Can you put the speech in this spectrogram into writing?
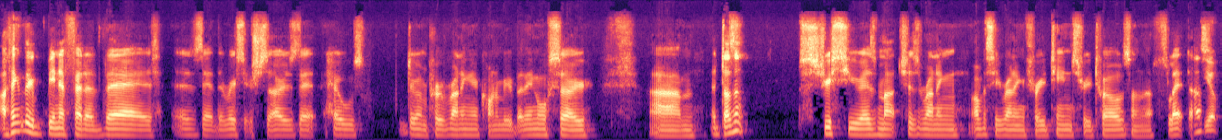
I think the benefit of that is that the research shows that hills do improve running economy, but then also um, it doesn't stress you as much as running, obviously running 310s, 312s on the flat does. Yep.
